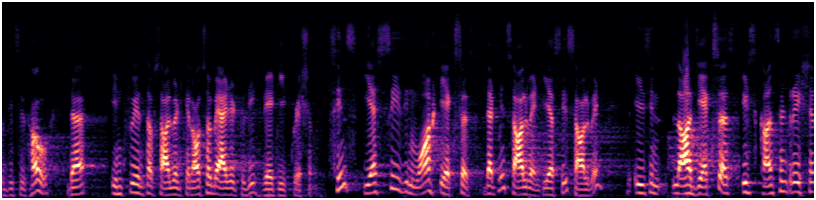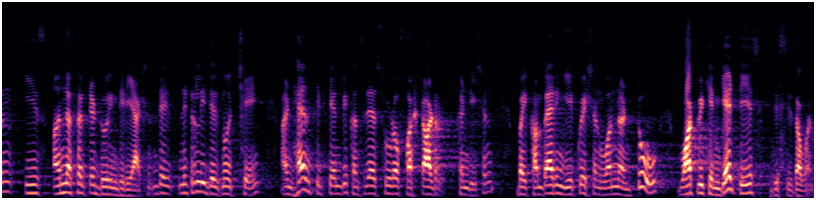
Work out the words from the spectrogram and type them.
this is how the influence of solvent can also be added to the rate equation. Since S is in vast excess that means solvent S is solvent is in large excess its concentration is unaffected during the reaction. They literally there is no change and hence it can be considered pseudo first order condition. By comparing equation 1 and 2 what we can get is this is the one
